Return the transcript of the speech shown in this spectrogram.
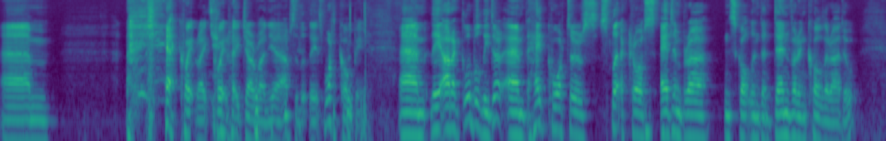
Um, yeah, quite right, quite right, Jarrod. Yeah, absolutely. It's worth copying. Um, they are a global leader. Um, the headquarters split across Edinburgh in Scotland and Denver in Colorado.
